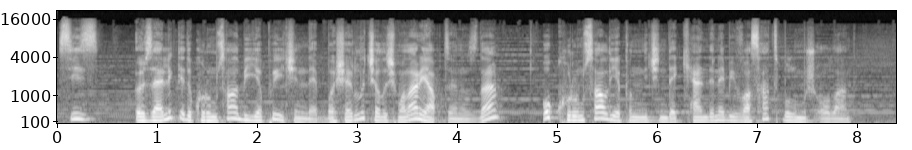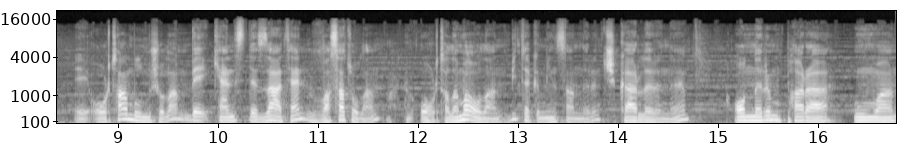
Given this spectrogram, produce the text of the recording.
Siz özellikle de kurumsal bir yapı içinde başarılı çalışmalar yaptığınızda o kurumsal yapının içinde kendine bir vasat bulmuş olan, e, ortam bulmuş olan ve kendisi de zaten vasat olan, ortalama olan bir takım insanların çıkarlarını, onların para, unvan,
